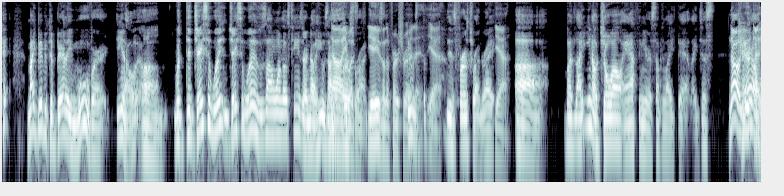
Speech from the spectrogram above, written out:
Mike Bibby could barely move, or you know, um, what did Jason Williams? Jason Williams was on one of those teams, or no? He was on No, the he first run. Yeah, he was on the first run. was the- yeah. His first run, right? Yeah. Uh, but like you know, Joel Anthony or something like that. Like just No, you I,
